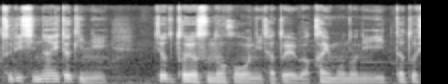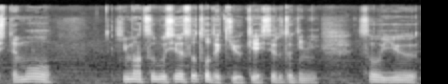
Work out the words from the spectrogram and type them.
釣りしない時にちょっと豊洲の方に例えば買い物に行ったとしても暇つぶしで外で休憩してる時にそういう、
